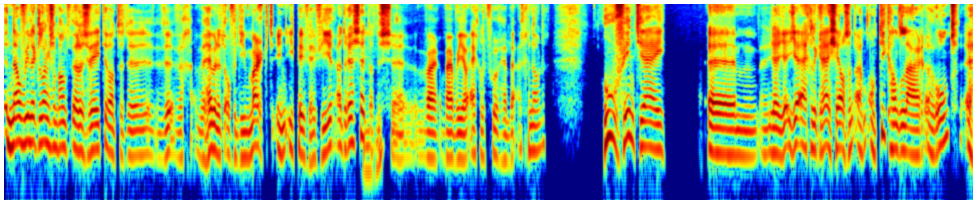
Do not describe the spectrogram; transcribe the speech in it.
Nou wil ik langzamerhand wel eens weten, want het, eh, we, we, hebben het over die markt in IPv4-adressen. Dat is eh, waar, waar we jou eigenlijk voor hebben uitgenodigd. Hoe vind jij, ehm, ja, je, je eigenlijk reis je als een an- antiekhandelaar rond. Eh,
